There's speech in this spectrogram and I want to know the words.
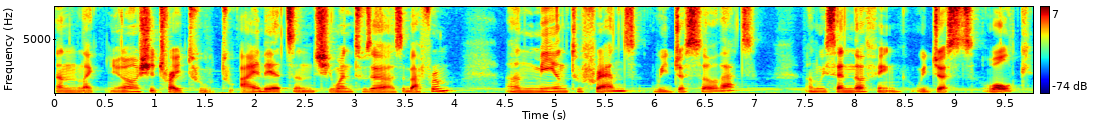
and like you know, she tried to to hide it, and she went to the, the bathroom, and me and two friends, we just saw that, and we said nothing. We just walk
